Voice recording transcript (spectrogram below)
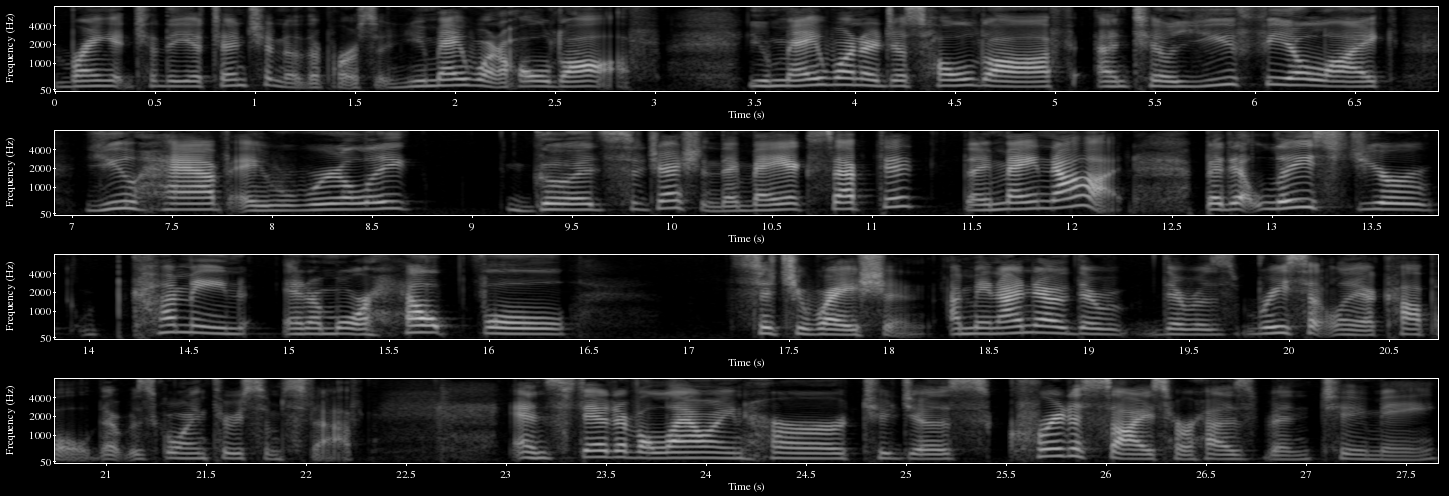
bring it to the attention of the person. You may want to hold off. You may want to just hold off until you feel like you have a really good suggestion. They may accept it, they may not, but at least you're coming in a more helpful situation. I mean, I know there there was recently a couple that was going through some stuff instead of allowing her to just criticize her husband to me,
